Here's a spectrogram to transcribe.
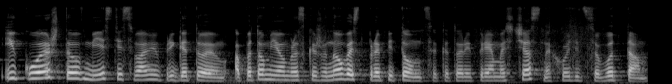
и кое-что вместе с вами приготовим. А потом я вам расскажу новость про питомца, который прямо сейчас находится вот там.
